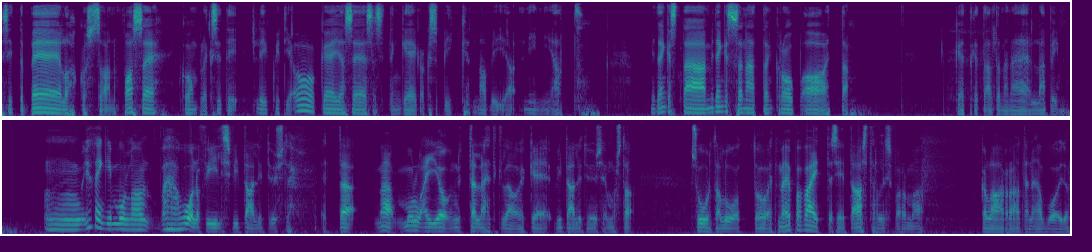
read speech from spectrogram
Sitten B-lohkossa on Fase, Complexity, Liquid ja OK, ja c sitten G2 Big, Navi ja Ninjat. Mitenkäs, tää, mitenkäs sä näet tämän Group A, että ketkä täältä menee läpi? Mm, jotenkin mulla on vähän huono fiilis Vitalitystä, että mä, mulla ei ole nyt tällä hetkellä oikein Vitalityyn semmoista suurta luottoa, että mä jopa väittäisin, että Astralis varmaan kalaaraa tänään voito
